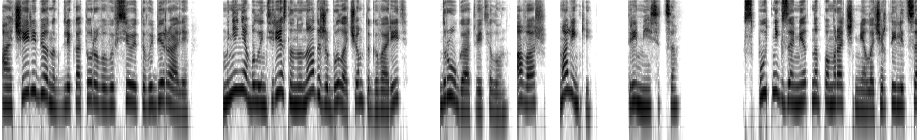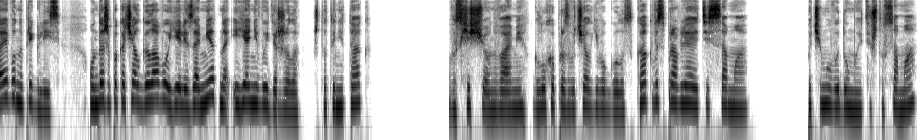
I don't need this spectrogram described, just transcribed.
«А чей ребенок, для которого вы все это выбирали?» Мне не было интересно, но надо же было о чем-то говорить. «Друга», — ответил он. «А ваш? Маленький?» «Три месяца». Спутник заметно помрачнел, а черты лица его напряглись. Он даже покачал головой еле заметно, и я не выдержала. «Что-то не так?» «Восхищен вами», — глухо прозвучал его голос. «Как вы справляетесь сама?» «Почему вы думаете, что сама?»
